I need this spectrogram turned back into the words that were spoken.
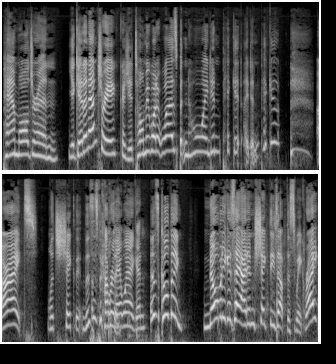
Pam Waldron, you get an entry because you told me what it was, but no, I didn't pick it. I didn't pick it. All right, let's shake the. This is the Cover cool that wagon. This is a cool thing. Nobody can say I didn't shake these up this week, right?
